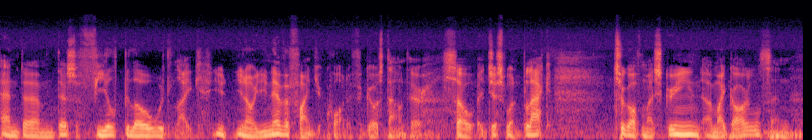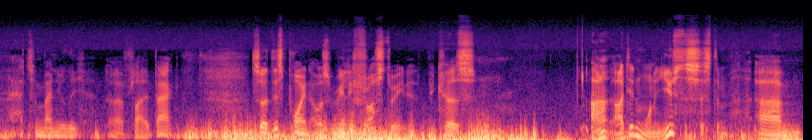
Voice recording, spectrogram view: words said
and um, there's a field below with like you, you know you never find your quad if it goes down there. So it just went black took off my screen, uh, my goggles, and I had to manually uh, fly it back. So at this point, I was really frustrated because I, I didn't want to use the system. Um,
